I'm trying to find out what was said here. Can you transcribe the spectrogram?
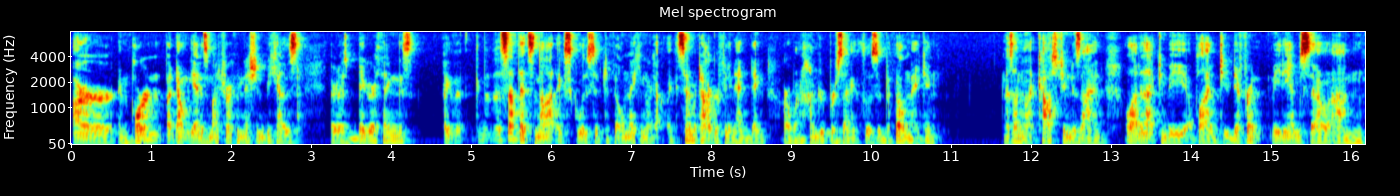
are important but don't get as much recognition because there's bigger things like the, the, stuff that's not exclusive to filmmaking, like like cinematography and editing, are 100% exclusive to filmmaking. And something like costume design, a lot of that can be applied to different mediums. So um,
